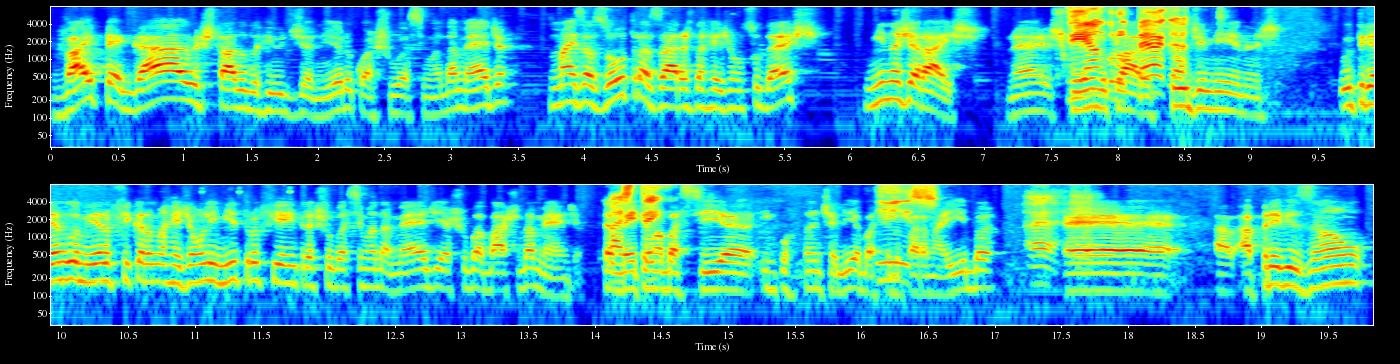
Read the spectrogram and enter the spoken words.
Vai pegar o estado do Rio de Janeiro com a chuva acima da média, mas as outras áreas da região sudeste, Minas Gerais, né? Excluindo, Triângulo claro, pega? sul de Minas. O Triângulo Mineiro fica numa região limítrofe entre a chuva acima da média e a chuva abaixo da média. Também tem... tem- uma bacia importante ali, a bacia do Isso. Paranaíba. É, É, a, a previsão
